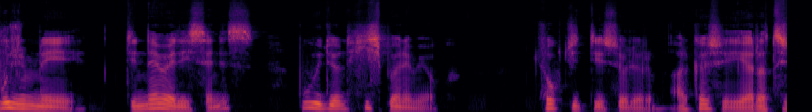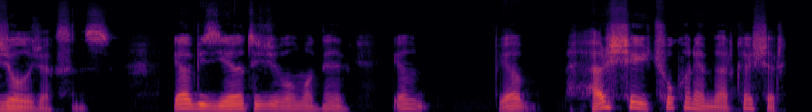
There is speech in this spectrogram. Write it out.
Bu cümleyi dinlemediyseniz bu videonun hiçbir önemi yok. Çok ciddi söylüyorum. Arkadaşlar yaratıcı olacaksınız. Ya biz yaratıcı olmak ne demek? Ya ya her şey çok önemli arkadaşlar.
